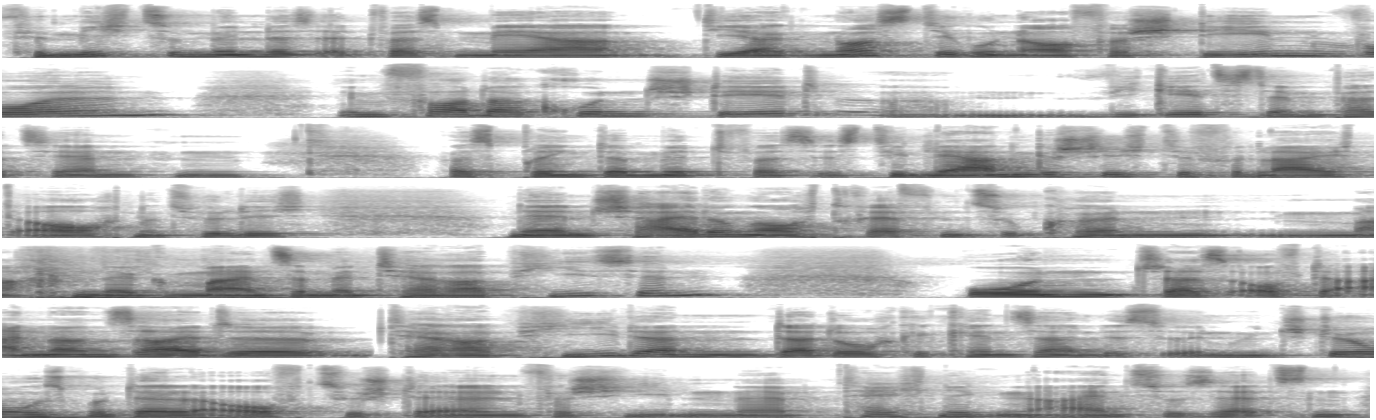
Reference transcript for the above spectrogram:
für mich zumindest etwas mehr Diagnostik und auch Verstehen wollen im Vordergrund steht. Ähm, wie geht es dem Patienten? Was bringt er mit? Was ist die Lerngeschichte vielleicht auch? Natürlich eine Entscheidung auch treffen zu können, macht eine gemeinsame Therapie Sinn? Und dass auf der anderen Seite Therapie dann dadurch gekennzeichnet ist, irgendwie ein Störungsmodell aufzustellen, verschiedene Techniken einzusetzen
